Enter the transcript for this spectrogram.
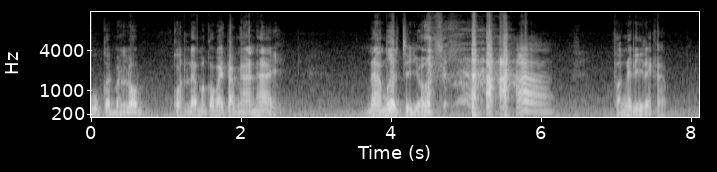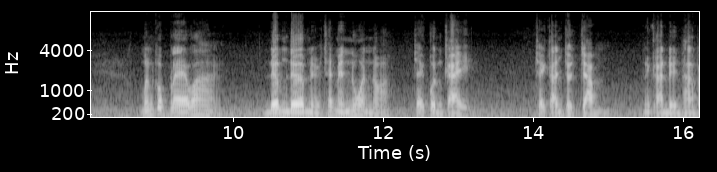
Google มันล่ม กดแล้วมันก็ไม่ทำงานให้ หน้ามืดสยดฟังให้ดีนะครับ มันก็แปลว่า เดิมๆเนี่ยใช้แมนนวลเนาะใช้กลไก ใช้การจดจำในการเดินทางไป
